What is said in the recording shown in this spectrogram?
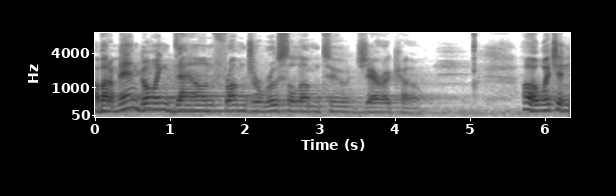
about a man going down from Jerusalem to Jericho. Uh, which in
